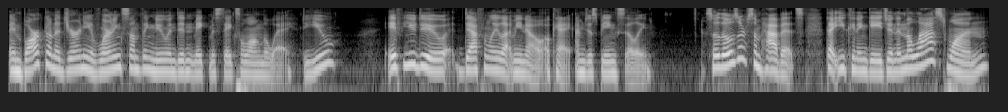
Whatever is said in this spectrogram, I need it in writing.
embarked on a journey of learning something new and didn't make mistakes along the way. Do you? If you do, definitely let me know. Okay, I'm just being silly. So, those are some habits that you can engage in. And the last one,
